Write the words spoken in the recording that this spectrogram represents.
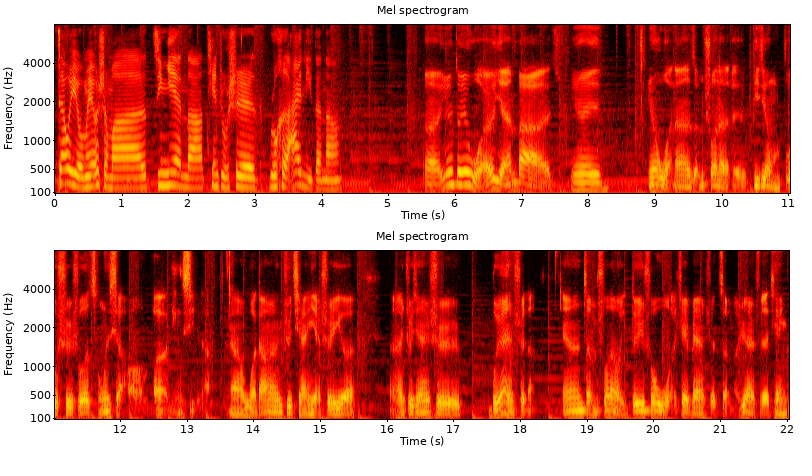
嘉伟有没有什么经验呢？天主是如何爱你的呢？呃，因为对于我而言吧，因为因为我呢，怎么说呢？毕竟不是说从小呃领洗的，那、呃、我当然之前也是一个，呃，之前是不认识的。嗯，怎么说呢？我对于说我这边是怎么认识的天主，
